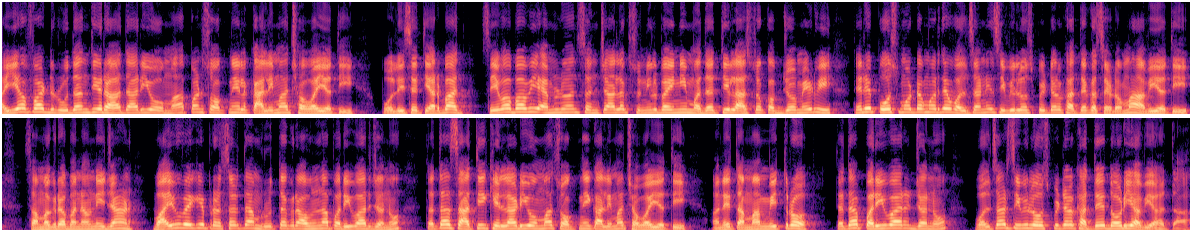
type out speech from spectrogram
હૈયાફાટ રુદનથી રાહદારીઓમાં પણ શોકની કાલીમાં છવાઈ હતી. પોલીસે ત્યારબાદ સેવાભાવી એમ્બ્યુલન્સ સંચાલક સુનિલભાઈની મદદથી લાશનો કબજો મેળવી તેને પોસ્ટમોર્ટમ અર્થે વલસાડની સિવિલ હોસ્પિટલ ખાતે ખસેડવામાં આવી હતી. સમગ્ર બનાવની જાણ વાયુ વેગે પ્રસરતા મૃતક રાહુલના પરિવારજનો તથા સાથી ખેલાડીઓમાં શોકની કાલીમાં છવાઈ હતી અને તમામ મિત્રો તથા પરિવારજનો વલસાડ સિવિલ હોસ્પિટલ ખાતે દોડી આવ્યા હતા.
